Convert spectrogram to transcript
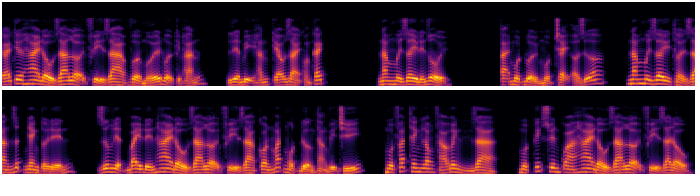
Cái kia hai đầu ra lợi phỉ ra vừa mới đuổi kịp hắn, liền bị hắn kéo dài khoảng cách. Năm mươi giây đến rồi. Tại một đuổi một chạy ở giữa năm mươi giây thời gian rất nhanh tới đến, dương liệt bay đến hai đầu ra lợi phỉ ra con mắt một đường thẳng vị trí, một phát thanh long pháo vanh ra, một kích xuyên qua hai đầu ra lợi phỉ ra đầu.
